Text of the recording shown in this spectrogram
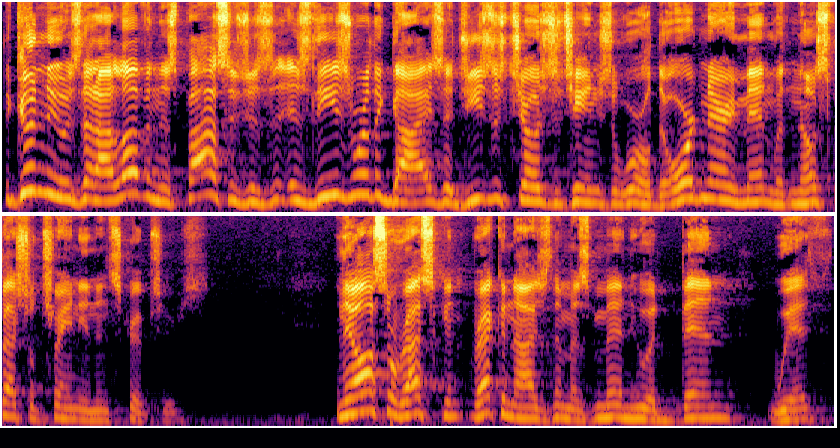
The good news that I love in this passage is, is these were the guys that Jesus chose to change the world, the ordinary men with no special training in scriptures. And they also recognized them as men who had been with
